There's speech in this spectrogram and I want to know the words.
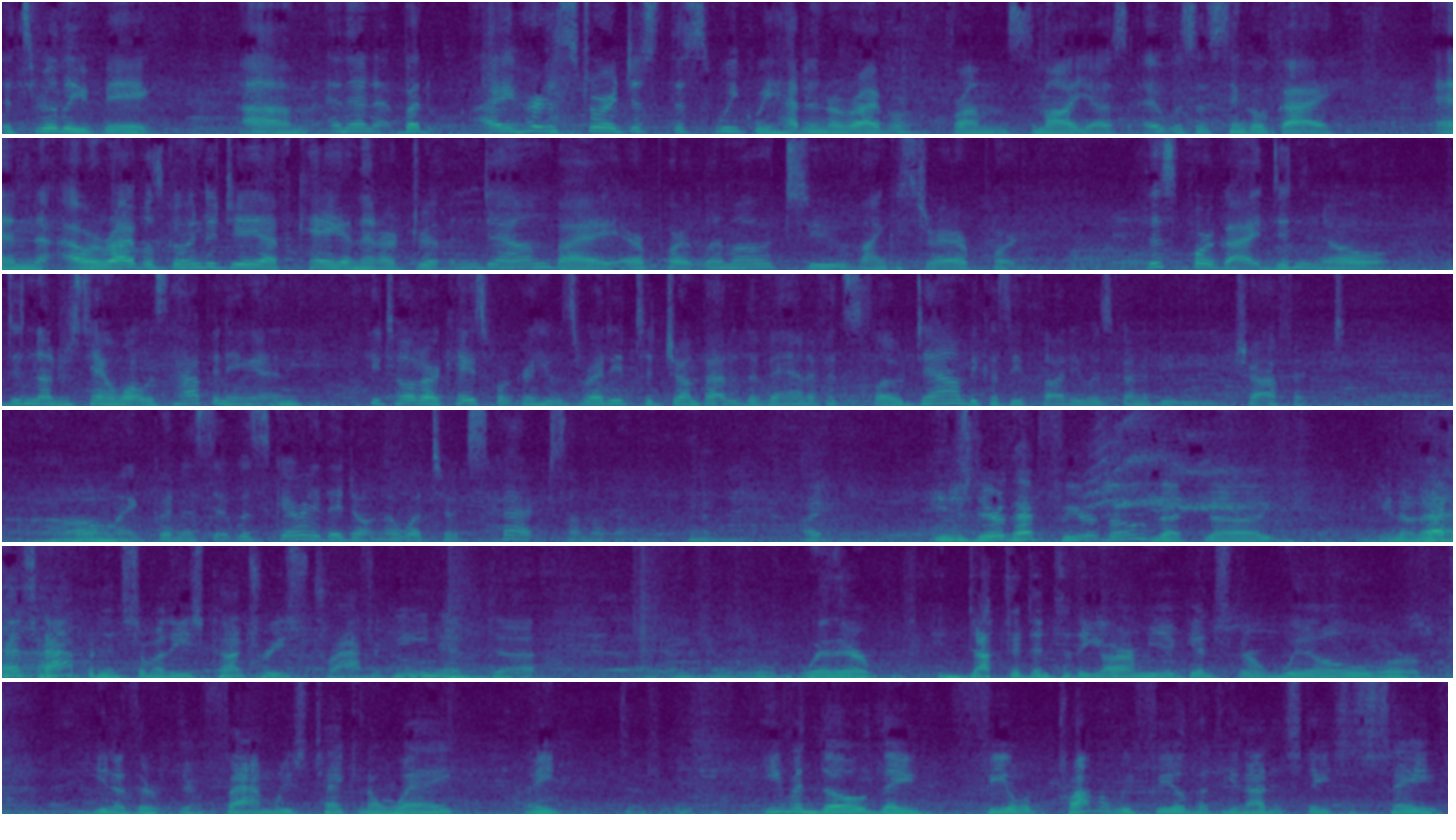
It's really big. Um, and then, but I heard a story just this week. We had an arrival from Somalia. It was a single guy, and our arrivals going to JFK and then are driven down by airport limo to Lancaster Airport this poor guy didn't know, didn't understand what was happening, and he told our caseworker he was ready to jump out of the van if it slowed down because he thought he was going to be trafficked. Oh. oh my goodness, it was scary. They don't know what to expect. Some of them. Hmm. I, is there that fear though that uh, you know that has happened in some of these countries, trafficking and uh, where they're inducted into the army against their will, or you know their their families taken away. I mean, even though they feel probably feel that the United States is safe.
